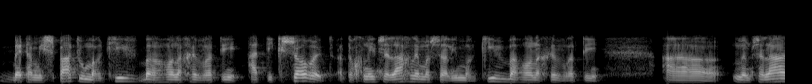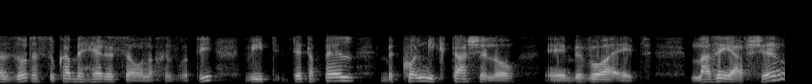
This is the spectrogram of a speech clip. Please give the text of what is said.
בית המשפט הוא מרכיב בהון החברתי, התקשורת, התוכנית שלך למשל, היא מרכיב בהון החברתי. הממשלה הזאת עסוקה בהרס ההון החברתי, והיא תטפל בכל מקטע שלו אה, בבוא העת. מה זה יאפשר?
